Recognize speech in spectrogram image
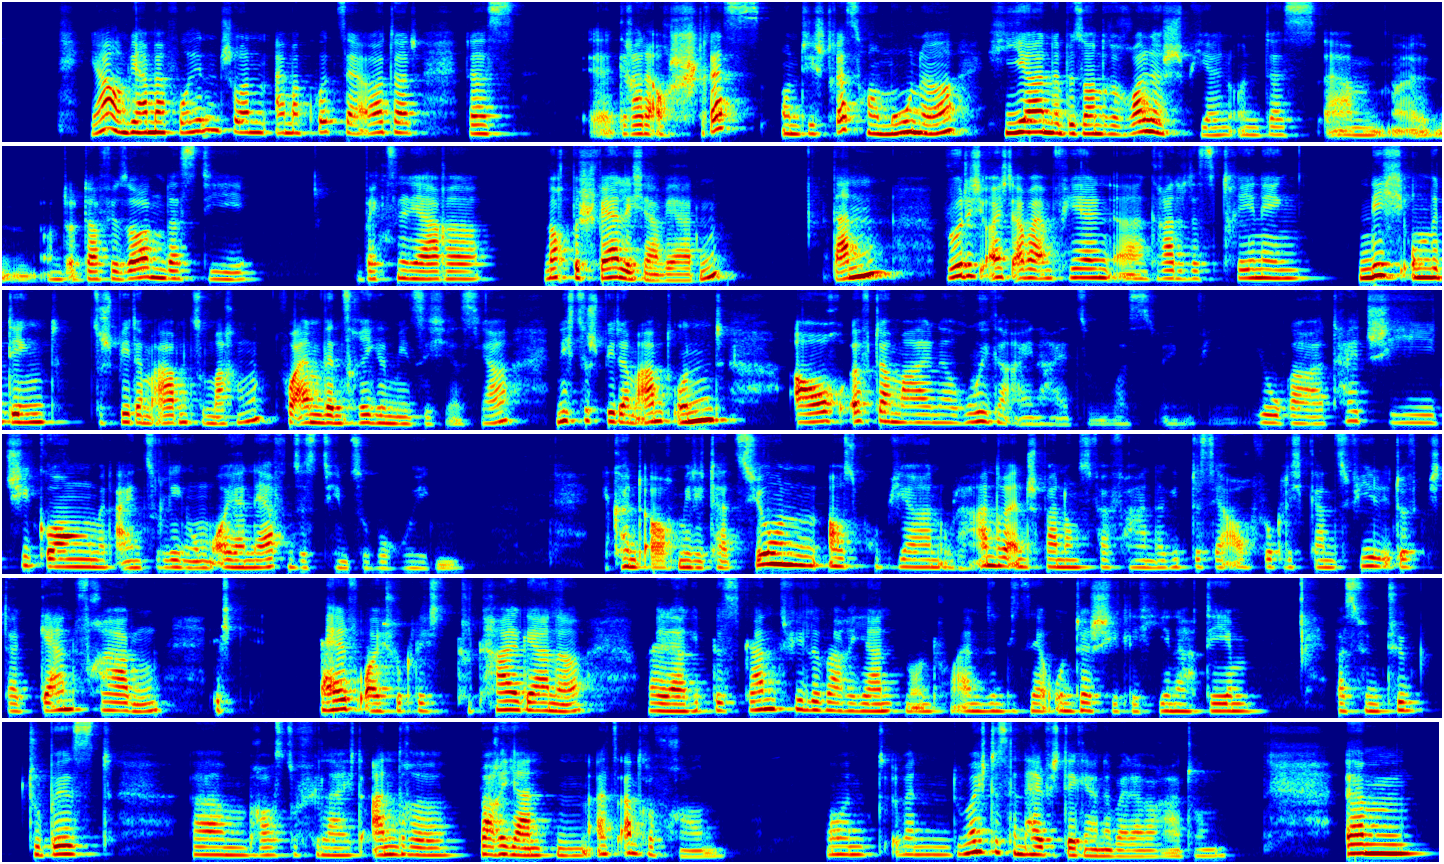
Ja, und wir haben ja vorhin schon einmal kurz erörtert, dass, äh, grade auch Stress und die Stresshormone hier 'ne besondere Rolle spielen und das, ähm, äh und dafür sorgen, dass die Wechseljahre noch beschwerlicher werden. Dann würde ich euch aber empfehlen, äh, grade das Training nicht unbedingt zu spät am Abend zu machen, vor allem wenn's regelmäßig ist, ja? Nicht zu spät am Abend und auch öfter mal 'ne ruhige Einheit, so was irgendwie Yoga, Tai Chi, Qigong mit einzulegen, um euer Nervensystem zu beruhigen. Ihr könnt auch Meditation ausprobieren oder andere Entspannungsverfahren. Da gibt es ja auch wirklich ganz viel. Ihr dürft mich da gern fragen. Helfe euch wirklich total gerne, weil da gibt es ganz viele Varianten und vor allem sind die sehr unterschiedlich, je nachdem, was für 'n Typ du bist, ähm, brauchst du vielleicht andere Varianten als andere Frauen. Und wenn du möchtest, dann helfe ich dir gerne bei der Beratung. Ähm,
